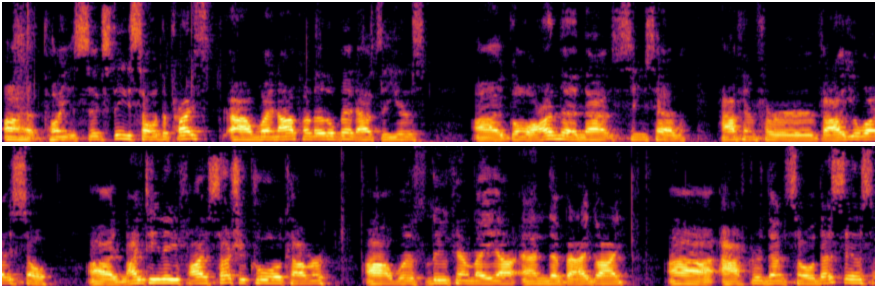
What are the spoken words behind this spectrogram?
uh, 0.60. So the price uh, went up a little bit as the years uh, go on, and that seems to have happened for value-wise. So uh, 1985, such a cool cover uh, with Luke and Leia and the bad guy uh, after them. So this is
